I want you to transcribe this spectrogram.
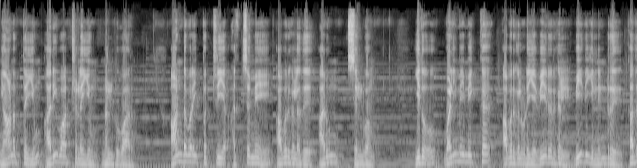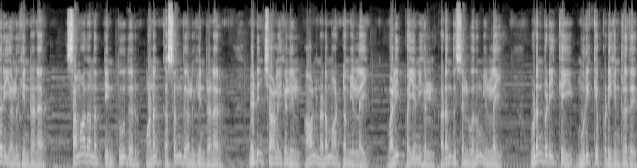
ஞானத்தையும் அறிவாற்றலையும் நல்குவார். ஆண்டவரை பற்றிய அச்சமே அவர்களது அரும் செல்வம் இதோ வலிமை மிக்க அவர்களுடைய வீரர்கள் வீதியில் நின்று கதறி அழுகின்றனர். சமாதானத்தின் தூதர் மனங்கசந்து அழுகின்றனர். நெடுஞ்சாலைகளில் ஆள் நடமாட்டம் இல்லை. வழிப்பயணிகள் கடந்து செல்வதும் இல்லை. உடன்படிக்கை முறிக்கப்படுகின்றது.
